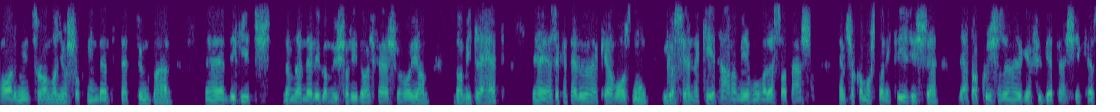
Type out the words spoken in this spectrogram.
2030-ra. Nagyon sok mindent tettünk már, eddig itt nem lenne elég a műsoridő, hogy felsoroljam, de amit lehet, ezeket előre kell hoznunk. Igaz, hogy ennek két-három év múlva lesz hatása nem csak a mostani krízisre, de hát akkor is az energiafüggetlenséghez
